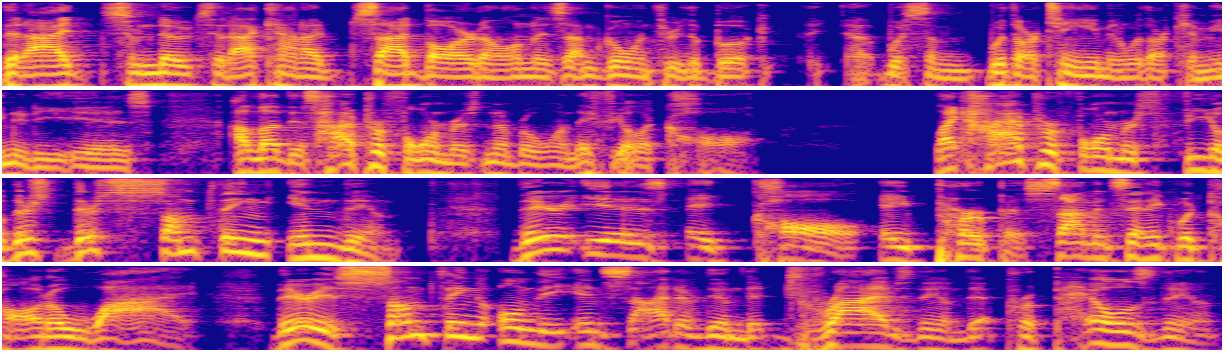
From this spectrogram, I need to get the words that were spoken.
that I some notes that I kind of sidebarred on as I'm going through the book uh, with some with our team and with our community is I love this high performers number 1 they feel a call like high performers feel there's there's something in them there is a call a purpose Simon Sinek would call it a why There is something on the inside of them that drives them, that propels them,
